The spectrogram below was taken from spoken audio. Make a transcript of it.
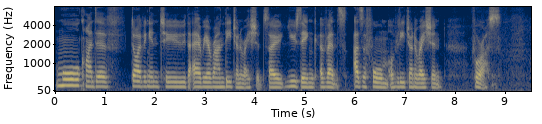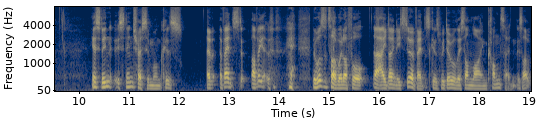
more kind of diving into the area around lead generation. So using events as a form of lead generation for us. It's an, it's an interesting one because events, I think there was a time when I thought, ah, you don't need to do events because we do all this online content. It's like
